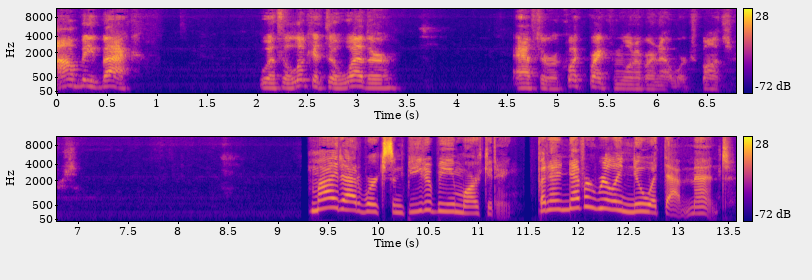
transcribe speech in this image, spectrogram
I'll be back with a look at the weather after a quick break from one of our network sponsors. My dad works in B2B marketing, but I never really knew what that meant.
